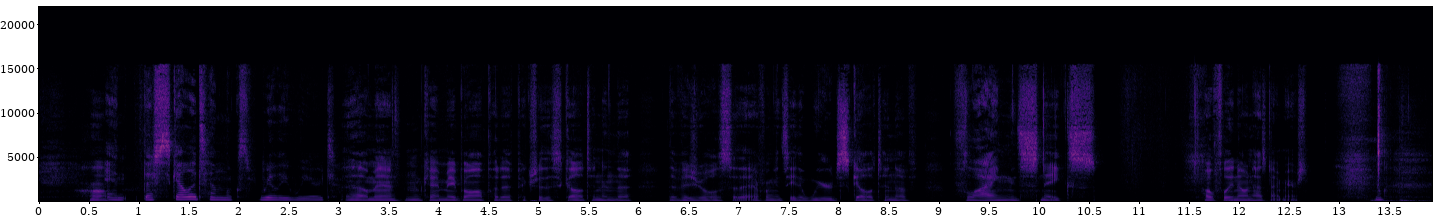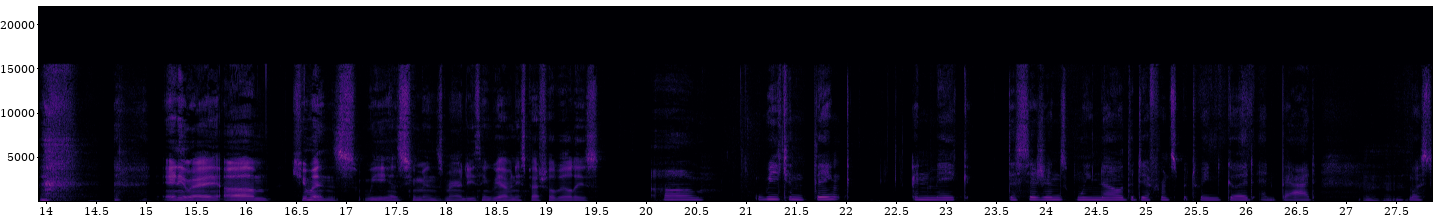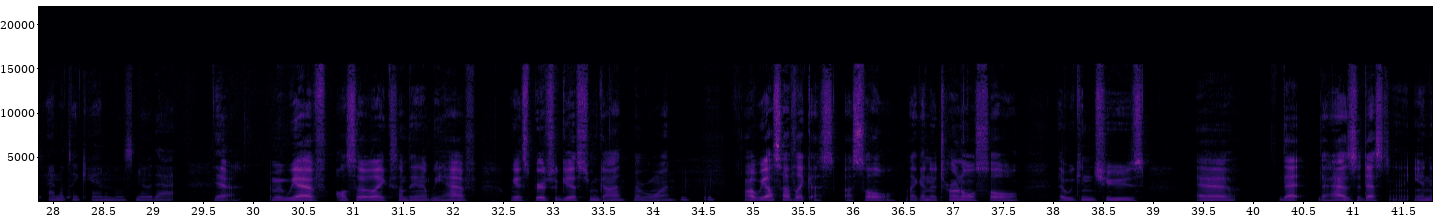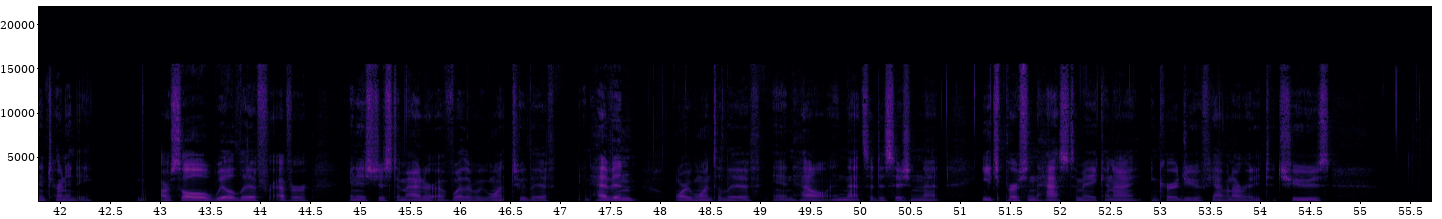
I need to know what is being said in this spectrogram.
Huh. and their skeleton looks really weird. Oh man. Okay, maybe I'll put a picture of the skeleton in the the visuals so that everyone can see the weird skeleton of flying snakes. Hopefully, no one has nightmares. anyway, um, humans. We as humans, Marin, do you think we have any special abilities? Um, we can think and make decisions. We know the difference between good and bad. Mm-hmm. Most, I don't think animals know that. Yeah. I mean, we have also like something that we have. We have spiritual gifts from God. Number one. Mhm. Uh, we also have like a, a soul, like an eternal soul that we can choose, uh, that that has a destiny in eternity. Our soul will live forever, and it's just a matter of whether we want to live in heaven or we want to live in hell, and that's a decision that each person has to make. And I encourage you, if you haven't already, to choose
